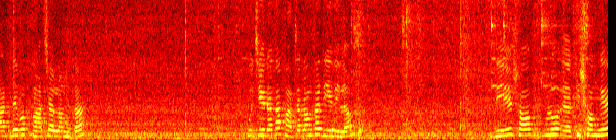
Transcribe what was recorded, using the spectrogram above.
আর দেব কাঁচা লঙ্কা। কুচিয়ে রাখা কাঁচা লঙ্কা দিয়ে দিলাম। দিয়ে সবগুলো একই সঙ্গে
